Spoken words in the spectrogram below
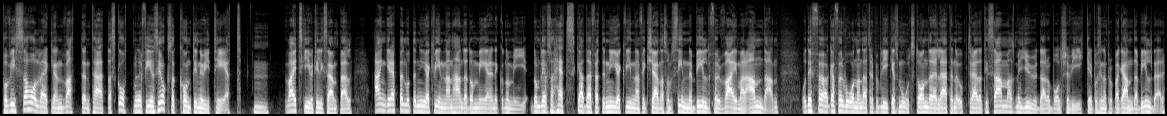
på vissa håll verkligen vattentäta skott, men det finns ju också kontinuitet. Mm. White skriver till exempel Angreppen mot den nya kvinnan handlade om mer än ekonomi. De blev så hetska därför att den nya kvinnan fick tjäna som sinnebild för Weimarandan. Och det är föga förvånande att republikens motståndare lät henne uppträda tillsammans med judar och bolsjeviker på sina propagandabilder.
